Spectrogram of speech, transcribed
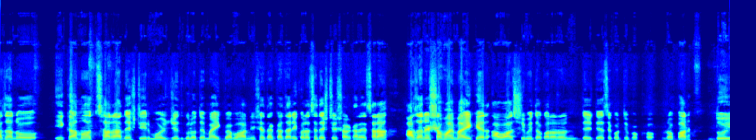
আজান ও ইকামত ছাড়া দেশটির মসজিদগুলোতে মাইক ব্যবহার নিষেধাজ্ঞা জারি করেছে দেশটির সরকার। এছাড়া আজানের সময় মাইকের আওয়াজ সীমিত করার নির্দেশ দিয়েছে কর্তৃপক্ষ। রোববার দুই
